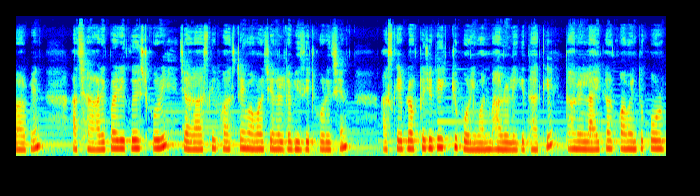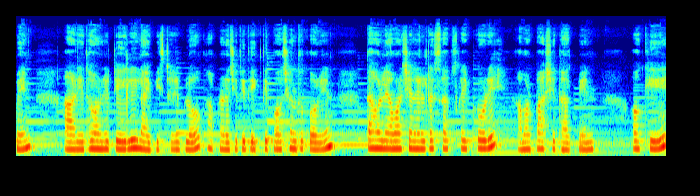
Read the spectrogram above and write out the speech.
পারবেন। আচ্ছা আরেকবার রিকোয়েস্ট করি, যারা আজকে ফার্স্ট টাইম আমার চ্যানেলটা ভিজিট করেছেন, আজকের ব্লগটা যদি একটু পরিমাণ ভালো লেগে থাকে, তাহলে লাইক আর কমেন্ট তো করবেন। আর এ ধরনের ডেইলি লাইফ স্টাইল ব্লগ আপনারা যদি দেখতে পছন্দ করেন তাহলে আমার চ্যানেলটা সাবস্ক্রাইব করে আমার পাশে থাকবেন। ওকে?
